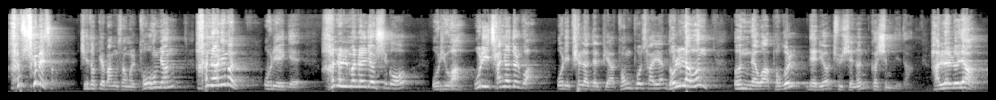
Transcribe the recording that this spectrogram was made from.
합심해서 기독교 방송을 도우면 하나님은 우리에게 하늘문을 여시고 우리와 우리 자녀들과 우리 필라델피아 동포사회에 놀라운 은혜와 복을 내려 주시는 것입니다. 할렐루야!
